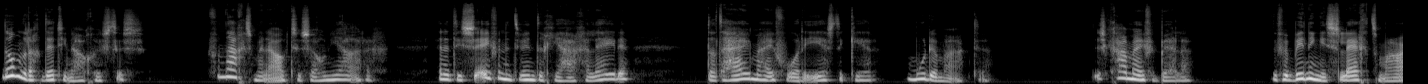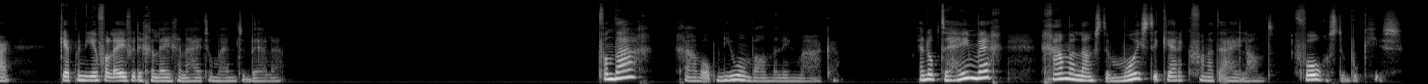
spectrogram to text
Donderdag 13 augustus. Vandaag is mijn oudste zoon jarig. En het is 27 jaar geleden dat hij mij voor de eerste keer moeder maakte. Dus ik ga hem even bellen. De verbinding is slecht, maar ik heb in ieder geval even de gelegenheid om hem te bellen. Vandaag gaan we opnieuw een wandeling maken. En op de heenweg gaan we langs de mooiste kerk van het eiland, volgens de boekjes.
